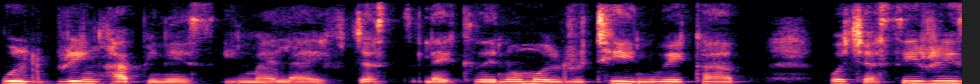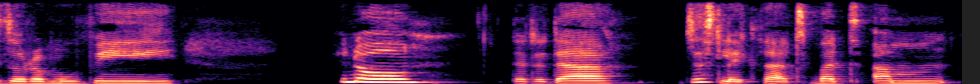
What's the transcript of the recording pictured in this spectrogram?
will bring happiness in my life. Just like the normal routine wake up watch a series or a movie you know da da da just like that. But um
